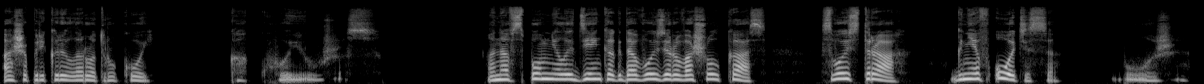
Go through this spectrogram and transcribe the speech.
Аша прикрыла рот рукой. Какой ужас! Она вспомнила день, когда в озеро вошел Кас, свой страх, гнев Отиса, Боже,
